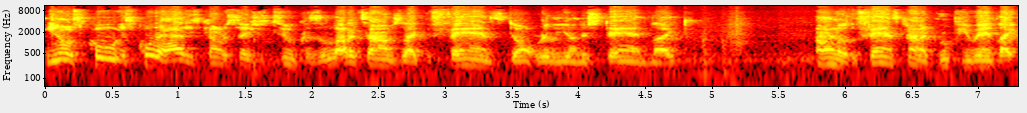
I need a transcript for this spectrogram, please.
You know, it's cool. It's cool to have these conversations too, because a lot of times, like the fans don't really understand. Like, I don't know, the fans kind of group you in. Like,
